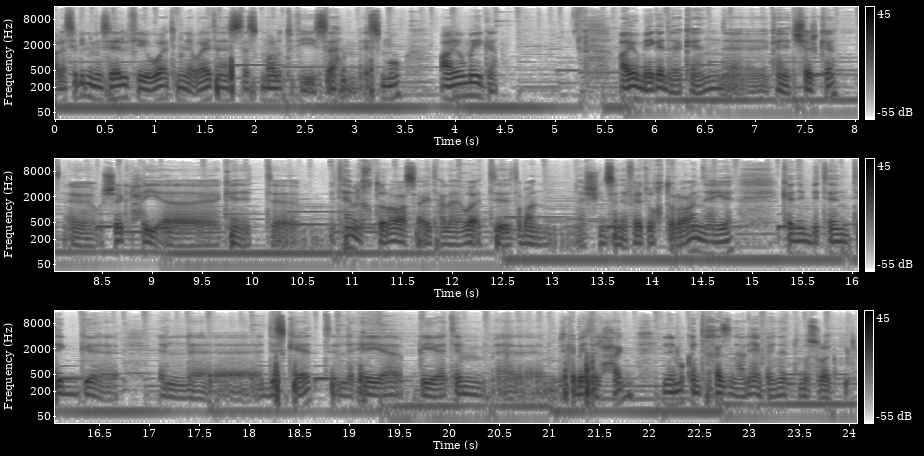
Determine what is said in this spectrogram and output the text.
على سبيل المثال في وقت من الأوقات أنا استثمرت في سهم اسمه أي أوميجا. أي أوميجا ده كان كانت شركة آه، والشركة الحقيقة كانت آه، بتعمل اختراع ساعتها على وقت طبعا عشرين سنة فاتوا اختراع إن هي كانت بتنتج آه، الديسكات اللي هي بيتم بكبيرة الحجم اللي ممكن تخزن عليها بيانات بصورة كبيرة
